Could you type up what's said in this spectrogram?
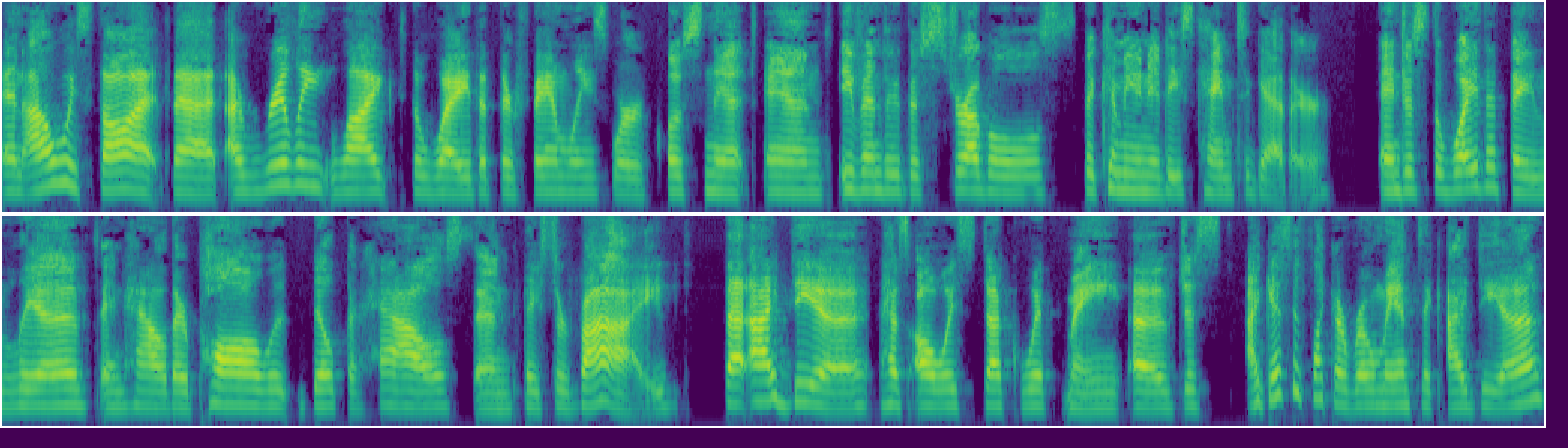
And I always thought that I really liked the way that their families were close knit. And even through the struggles, the communities came together. And just the way that they lived and how their pa built their house and they survived. That idea has always stuck with me of just, I guess it's like a romantic idea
